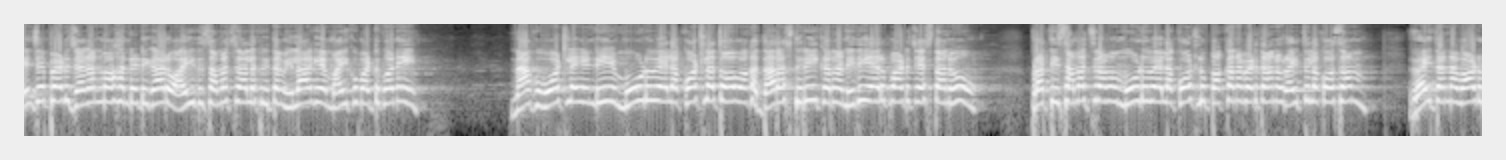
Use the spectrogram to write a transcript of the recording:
ఏం చెప్పాడు జగన్మోహన్ రెడ్డి గారు? ఐదు సంవత్సరాల క్రితం ఇలాగే మైకు పట్టుకొని నాకు ఓట్లేయండి మూడు వేల కోట్లతో ఒక ధర స్థిరీకరణ నిధి ఏర్పాటు చేస్తాను. ప్రతి సంవత్సరం మూడు వేల కోట్లు పక్కన పెడతాను రైతుల కోసం. రైతన్న వాడు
